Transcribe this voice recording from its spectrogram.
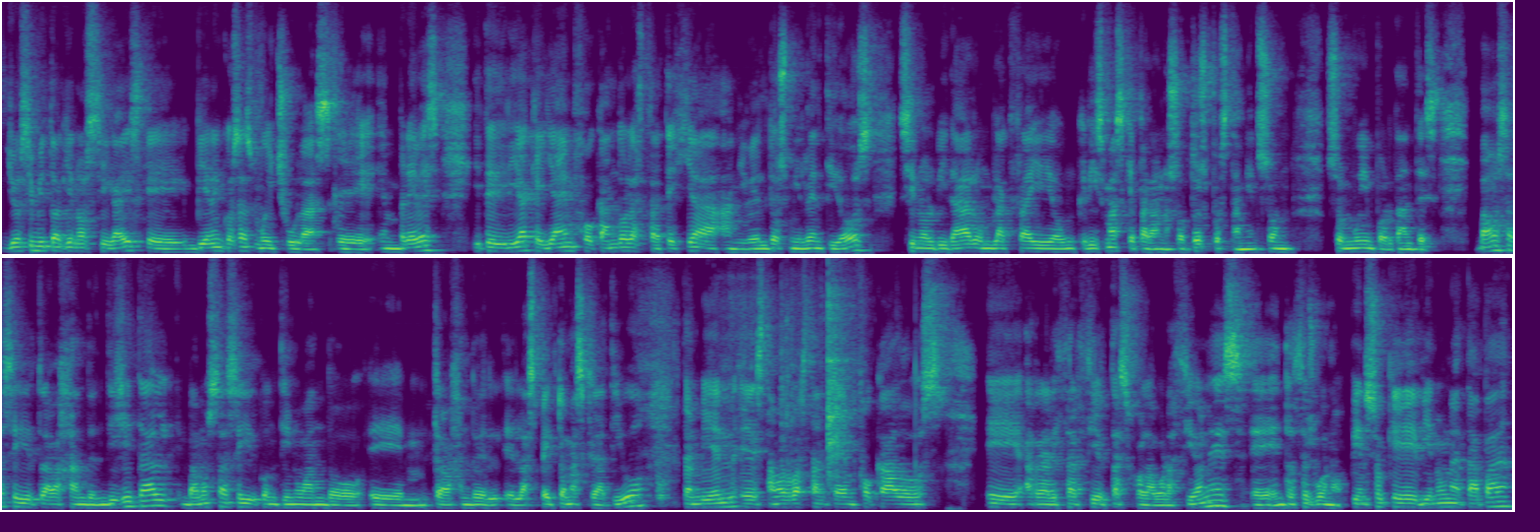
yo os invito a que nos sigáis, que vienen cosas muy chulas eh, en breves y te diría que ya enfocando la estrategia a nivel 2022, sin olvidar un Black Friday o un Christmas que para nosotros pues también son, son muy importantes. Vamos a seguir trabajando en digital, vamos a seguir con continuando eh, trabajando el, aspecto más creativo. También eh, estamos bastante enfocados eh, a realizar ciertas colaboraciones. entonces, bueno, pienso que viene una etapa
